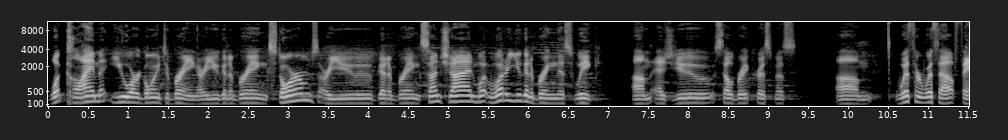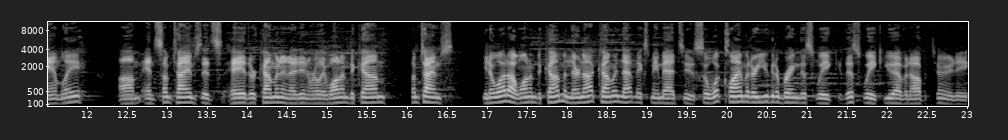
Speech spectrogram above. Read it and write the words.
what climate you are going to bring. Are you going to bring storms? Are you going to bring sunshine? What what are you going to bring this week um, as you celebrate Christmas um, with or without family? Um, and sometimes it's hey they're coming and I didn't really want them to come. Sometimes you know what I want them to come and they're not coming. That makes me mad too. So what climate are you going to bring this week? This week you have an opportunity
